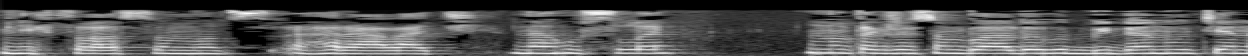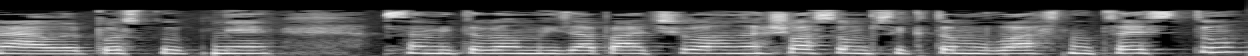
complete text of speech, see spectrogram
nechcela som moc hrávať na husle, No takže som bola do hudby donútená, ale postupne sa mi to veľmi zapáčilo a našla som si k tomu vlastnú cestu,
